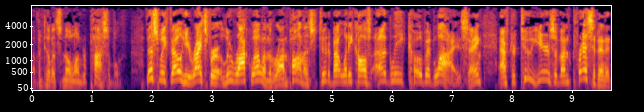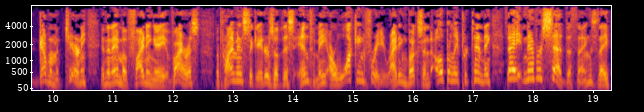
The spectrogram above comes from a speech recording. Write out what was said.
up until it's no longer possible. This week, though, he writes for Lew Rockwell and the Ron Paul Institute about what he calls ugly COVID lies, saying, after two years of unprecedented government tyranny in the name of fighting a virus, the prime instigators of this infamy are walking free, writing books and openly pretending they never said the things they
